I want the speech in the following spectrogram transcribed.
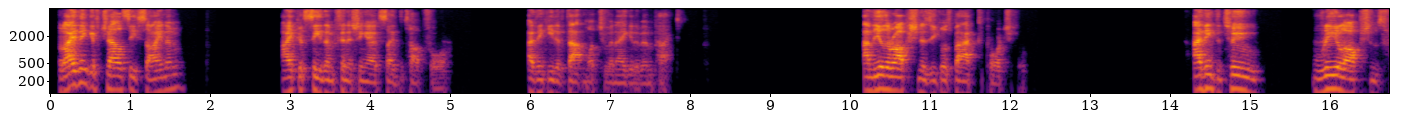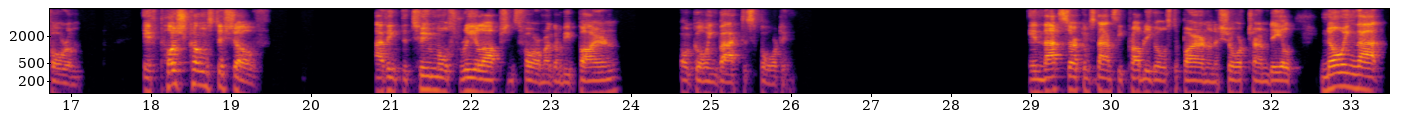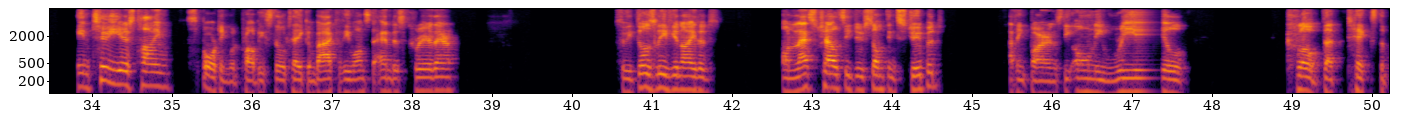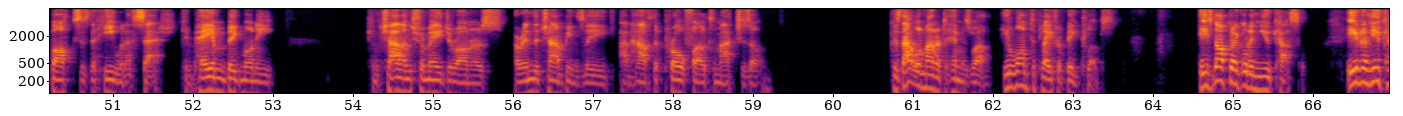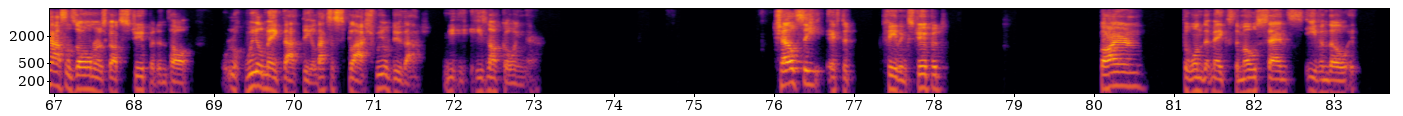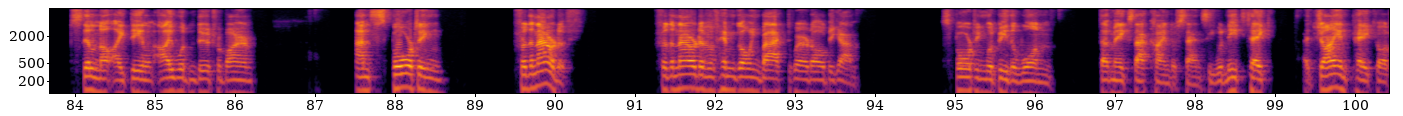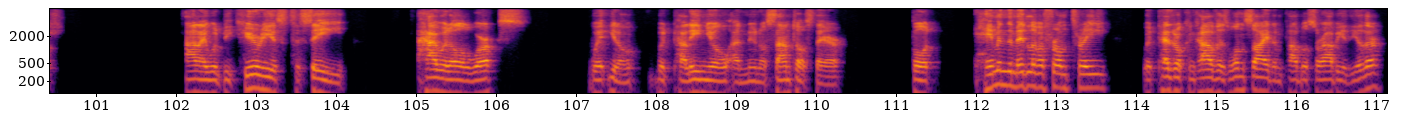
But I think if Chelsea sign him, I could see them finishing outside the top four. I think he'd have that much of a negative impact. And the other option is he goes back to Portugal. I think the two real options for him, if push comes to shove, I think the two most real options for him are going to be Bayern or going back to Sporting. In that circumstance, he probably goes to Bayern on a short term deal, knowing that in two years' time, Sporting would probably still take him back if he wants to end his career there. So he does leave United. Unless Chelsea do something stupid, I think Bayern's the only real club that ticks the boxes that he would have set. Can pay him big money, can challenge for major honours, are in the Champions League, and have the profile to match his own. Because that will matter to him as well. He'll want to play for big clubs. He's not going to go to Newcastle. Even if Newcastle's owners got stupid and thought, look, we'll make that deal. That's a splash. We'll do that. He's not going there. Chelsea, if they're feeling stupid, Bayern, the one that makes the most sense, even though it's still not ideal, and I wouldn't do it for Bayern. And Sporting for the narrative, for the narrative of him going back to where it all began. Sporting would be the one that makes that kind of sense. He would need to take a giant pay cut. And I would be curious to see how it all works with, you know, with Paulinho and Nuno Santos there. But him in the middle of a front three with Pedro Goncalves one side and Pablo Sarabia the other,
